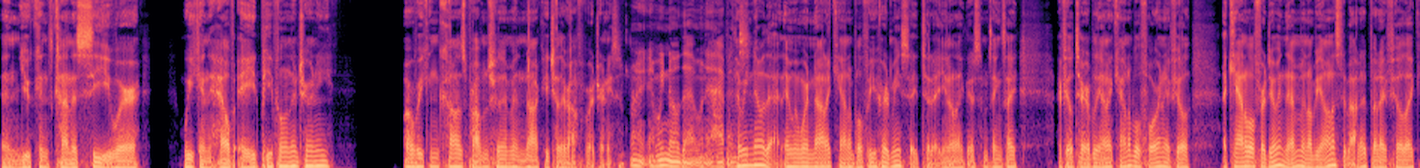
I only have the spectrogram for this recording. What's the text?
and you can kind of see where we can help aid people in their journey or we can cause problems for them and knock each other off of our journeys. Right. And we know that when it happens. And we know that. And when we're not accountable for, you heard me say today, you know, like there's some things I, I feel terribly unaccountable for, and I feel accountable for doing them, and I'll be honest about it. But I feel like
